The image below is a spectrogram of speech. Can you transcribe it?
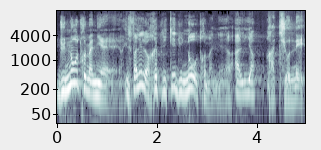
d'une autre manière. Il fallait leur répliquer d'une autre manière, alia rationner.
